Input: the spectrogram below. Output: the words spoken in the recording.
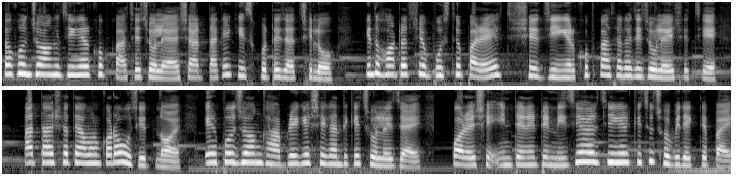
তখন জং জিং এর খুব কাছে চলে আসে আর তাকে কিস করতে যাচ্ছিল। কিন্তু হঠাৎ সে বুঝতে পারে সে জিং এর খুব কাছাকাছি চলে এসেছে। আর তার সাথে এমন করা উচিত নয়। এরপর জং ঘাবড়ে গিয়ে সেখান থেকে চলে যায়। পরে সে ইন্টারনেটে নিজে আর জিং এর কিছু ছবি দেখতে পায়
